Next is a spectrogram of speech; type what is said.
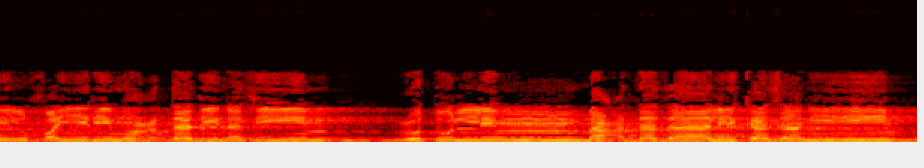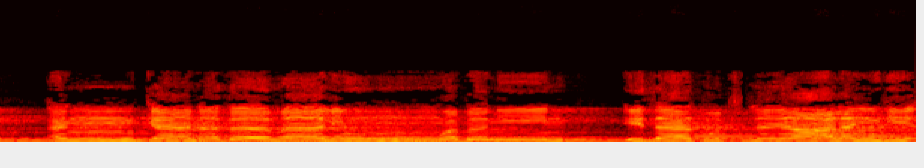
للخير معتد نثيم عتل بعد ذلك زنيم. أن كان ذا مال وبنين. إذا تتلى عليه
